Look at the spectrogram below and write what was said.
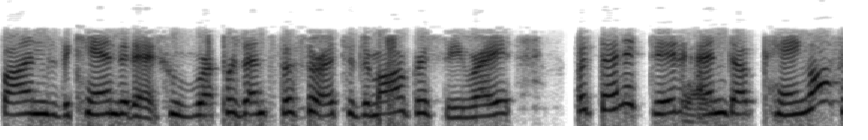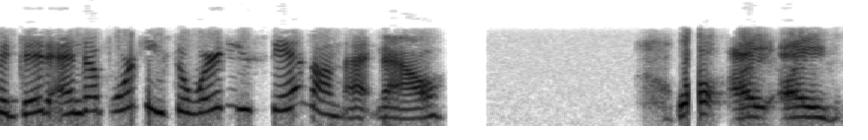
fund the candidate who represents the threat to democracy, right? But then it did Right. end up paying off. It did end up working. So where do you stand on that now? Well, I, I,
